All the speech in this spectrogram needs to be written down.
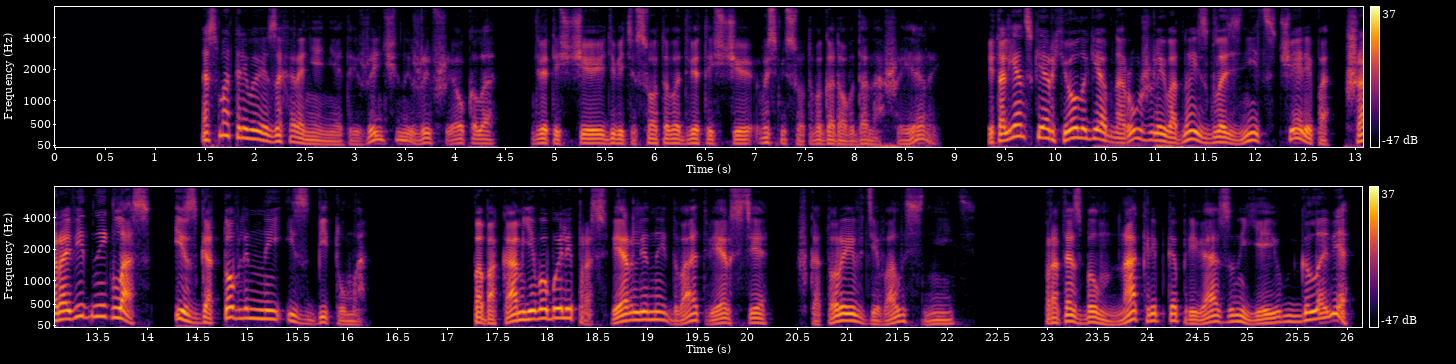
Осматривая захоронение этой женщины, жившей около 2900-2800 годов до нашей эры, итальянские археологи обнаружили в одной из глазниц черепа шаровидный глаз, изготовленный из битума. По бокам его были просверлены два отверстия, в которые вдевалась нить. Протез был накрепко привязан ею к голове.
